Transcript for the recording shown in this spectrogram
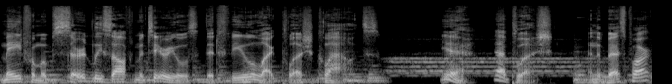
made from absurdly soft materials that feel like plush clouds. Yeah, that plush. And the best part?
